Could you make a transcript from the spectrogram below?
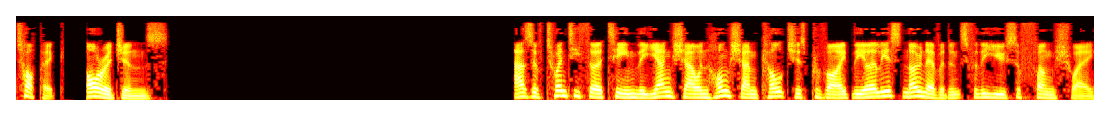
Topic. Origins As of 2013 the Yangshao and Hongshan cultures provide the earliest known evidence for the use of feng shui.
